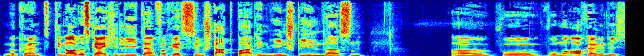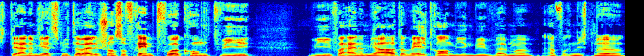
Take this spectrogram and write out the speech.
man könnte genau das gleiche Lied einfach jetzt im Stadtpark in Wien spielen lassen, äh, wo, wo man auch eigentlich, der einem jetzt mittlerweile schon so fremd vorkommt wie wie vor einem Jahr der Weltraum irgendwie, weil man einfach nicht mehr,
